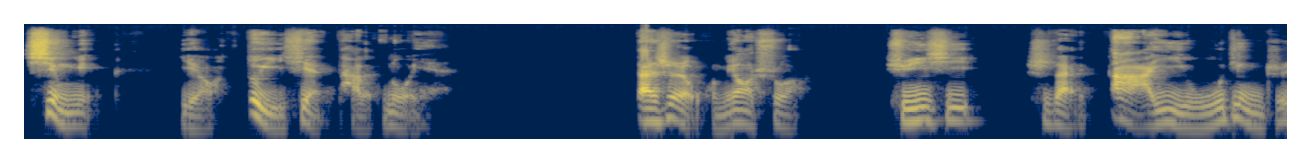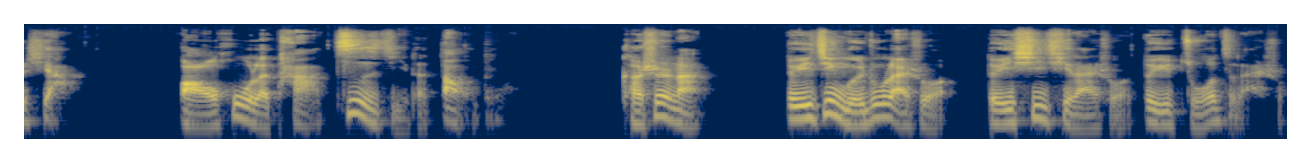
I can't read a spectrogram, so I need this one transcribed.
性命也要兑现他的诺言。但是我们要说，荀息是在大义无定之下保护了他自己的道德。可是呢，对于晋轨珠来说，对于西岐来说，对于卓子来说，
